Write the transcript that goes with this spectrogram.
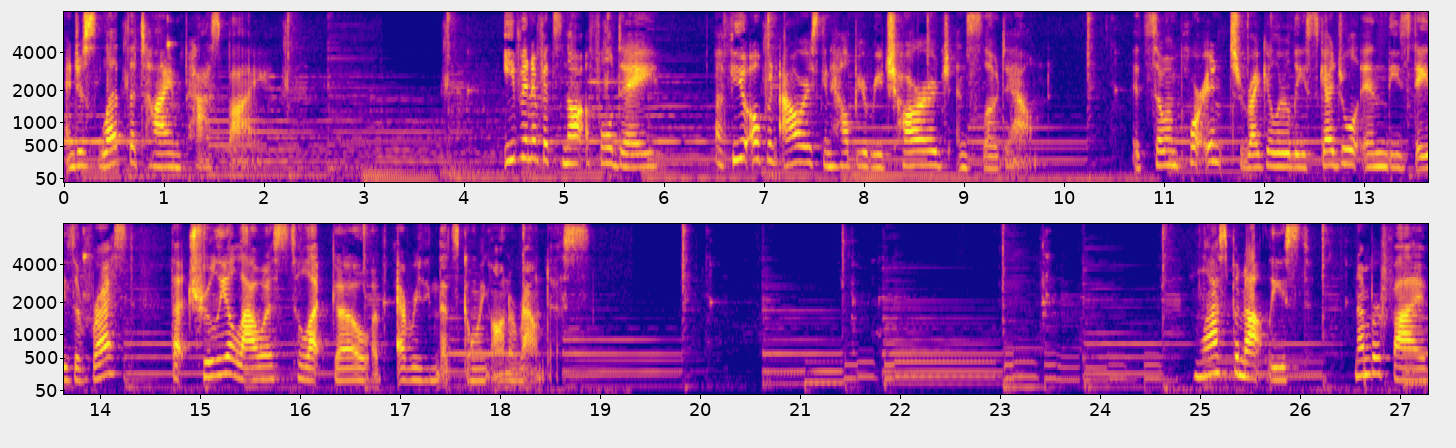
and just let the time pass by. Even if it's not a full day, a few open hours can help you recharge and slow down. It's so important to regularly schedule in these days of rest that truly allow us to let go of everything that's going on around us. And last but not least, number five,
